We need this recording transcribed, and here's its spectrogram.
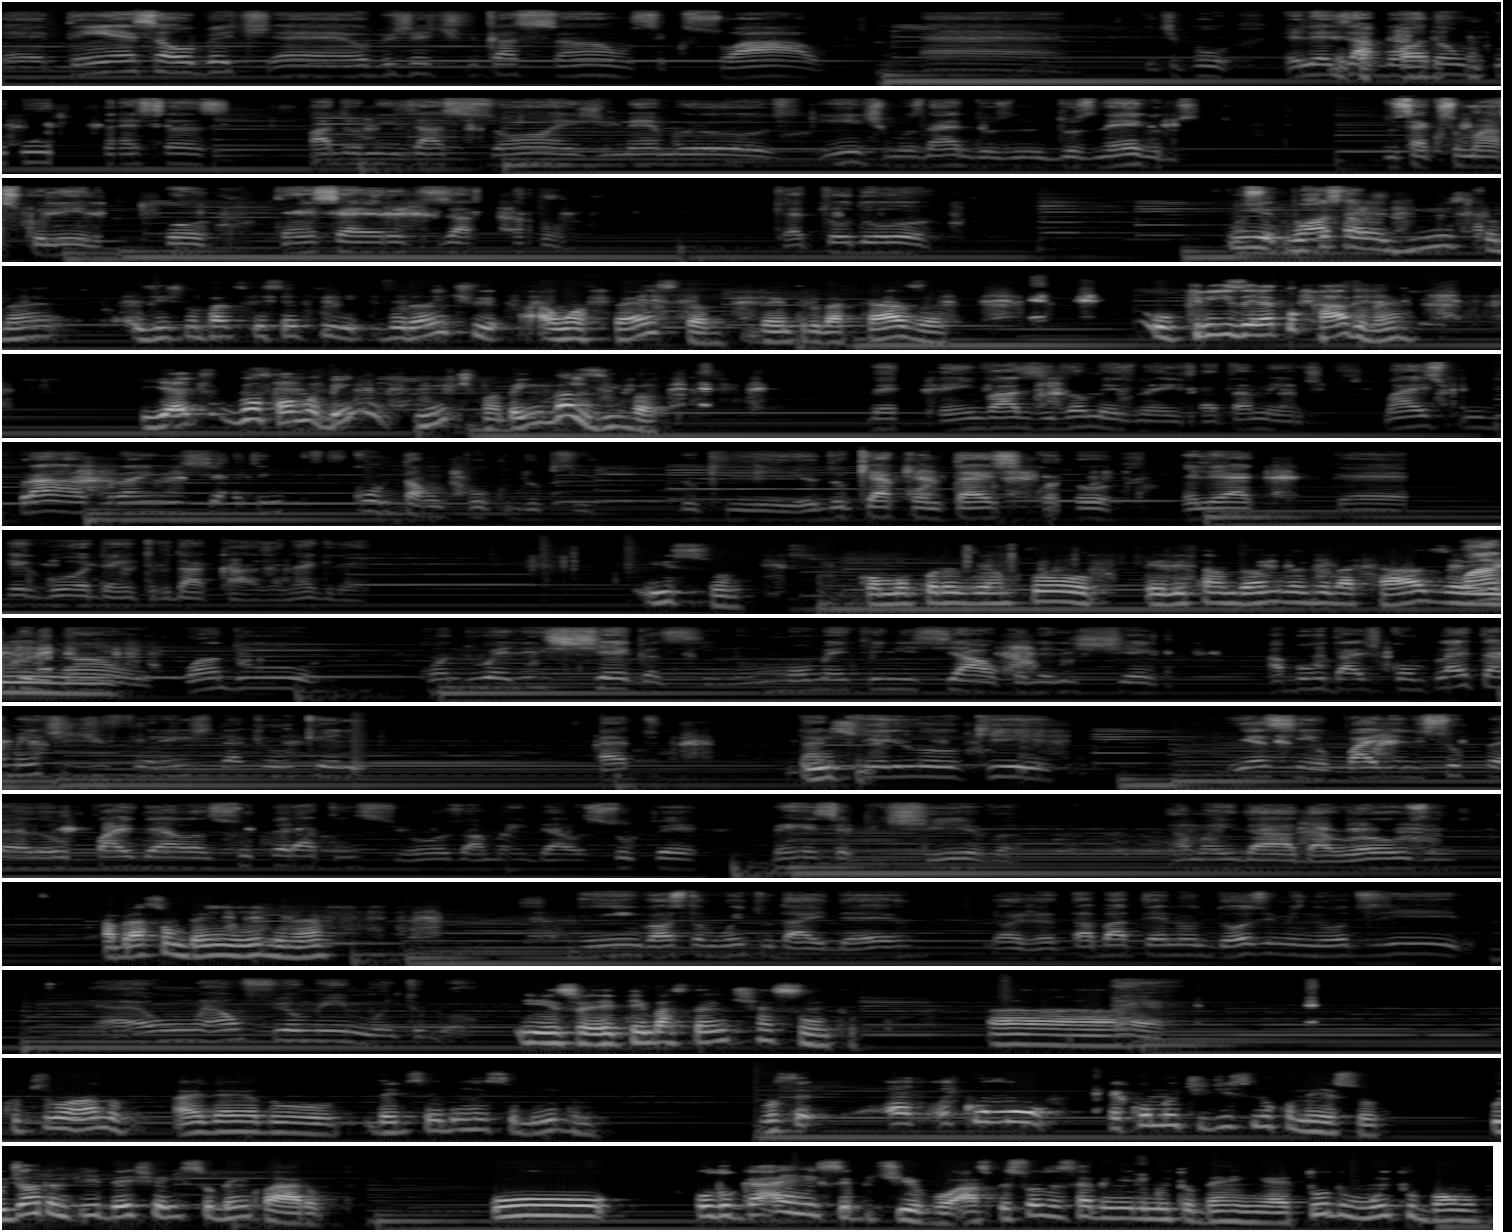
é, tem essa objet, é, objetificação sexual, é, e, tipo, eles abordam muito nessas padronizações de membros íntimos, né, dos, dos negros, do sexo masculino. Tipo, tem essa erotização, que é tudo... Você e posta... você fala disso, né? A gente não pode esquecer que durante uma festa dentro da casa, o Chris ele é tocado, né? E é de uma forma bem íntima, bem invasiva. Bem, bem invasiva mesmo, é, exatamente. Mas para iniciar, tem que contar um pouco do que, do que, do que acontece quando ele é, é chegou dentro da casa, né, Guilherme? Isso. Como, por exemplo, ele tá andando dentro da casa quando, e... Não, quando, quando ele chega, assim, no momento inicial, quando ele chega, abordagem completamente diferente daquilo que ele... Certo? Daquilo que... E assim, o pai dele super... O pai dela super atencioso, a mãe dela super bem receptiva, a mãe da, da Rose. Abraçam bem ele, né? Sim, gosto muito da ideia. Ó, já tá batendo 12 minutos e é um, é um filme muito bom. Isso, ele tem bastante assunto. Uh, é. Continuando, a ideia do, dele ser bem recebido. Você. É, é, como, é como eu te disse no começo. O Jordan Peele deixa isso bem claro. O, o lugar é receptivo, as pessoas recebem ele muito bem, é tudo muito bom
